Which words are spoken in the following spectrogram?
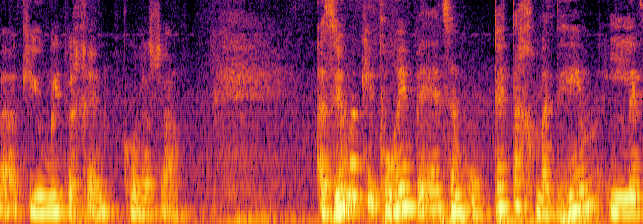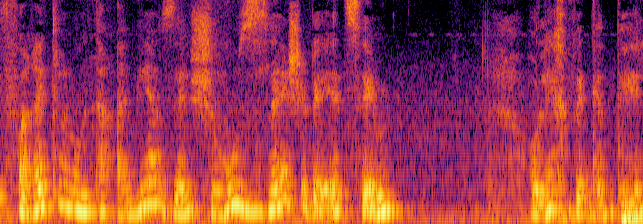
הקיומית וכן כל השאר. אז יום הכיפורים בעצם הוא פתח מדהים לפרק לנו את האני הזה, שהוא זה שבעצם הולך וגדל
